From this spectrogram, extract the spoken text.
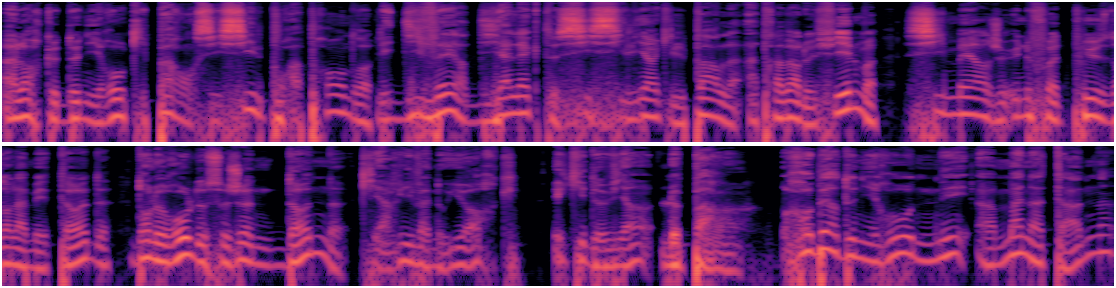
alors que De Niro, qui part en Sicile pour apprendre les divers dialectes siciliens qu'il parle à travers le film, s'immerge une fois de plus dans la méthode, dans le rôle de ce jeune Don qui arrive à New York et qui devient le parrain. Robert De Niro naît à Manhattan.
